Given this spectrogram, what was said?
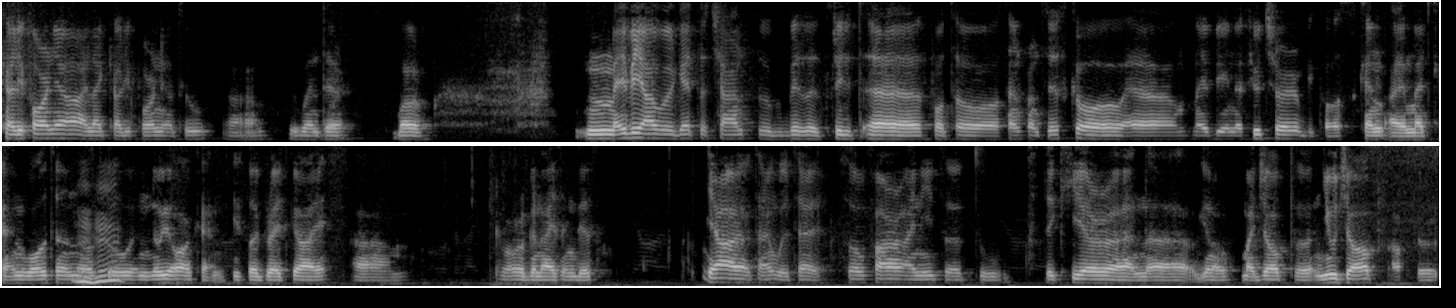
California, I like California too. Uh, we went there. Well, maybe I will get the chance to visit street uh, photo San Francisco uh, maybe in the future because Ken, I met Ken Walton mm-hmm. also in New York and he's a great guy um, organizing this. Yeah, time will tell. So far, I need uh, to stick here and uh, you know my job, uh, new job after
